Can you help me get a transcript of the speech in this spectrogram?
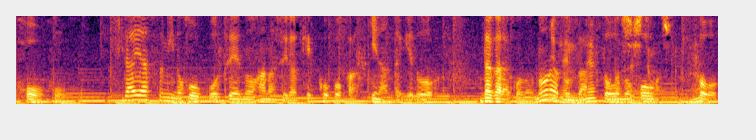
ほうほう平休みの方向性の話が結構僕は好きなんだけど、だからこの野良と雑草の方、ましたよね。そ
